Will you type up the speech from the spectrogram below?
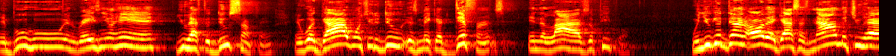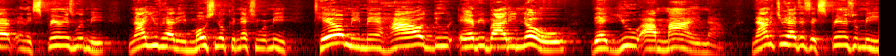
and boo hoo and raising your hand, you have to do something. And what God wants you to do is make a difference in the lives of people. When you get done all that, God says, now that you have an experience with me, now you've had an emotional connection with me, tell me, man, how do everybody know that you are mine now. Now that you had this experience with me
